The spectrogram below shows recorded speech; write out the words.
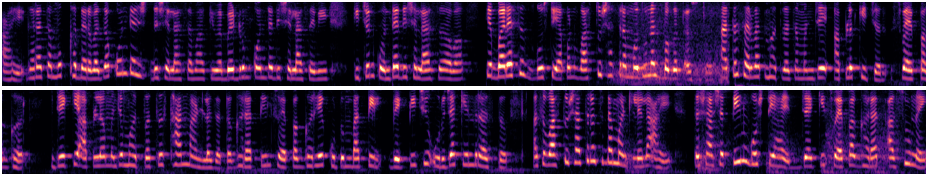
आहे. घराचा मुख्य दरवाजा कोणत्या दिश- दिशेला असावा किंवा बेडरूम कोणत्या दिशेला असावी किचन कोणत्या दिशेला असावा हे बऱ्याचशाच गोष्टी आपण वास्तुशास्त्रामधूनच बघत असतो. आता सर्वात महत्त्वाचं म्हणजे आपलं किचन स्वयंपाकघर जे की आपलं म्हणजे महत्त्वाचं स्थान मानलं जातं. घरातील स्वयंपाकघर हे कुटुंबातील व्यक्तीची ऊर्जा केंद्र असतं असं वास्तुशास्त्रसुद्धा म्हटलेलं आहे. तशा अशा तीन गोष्टी आहेत ज्या की स्वयंपाकघरात असू नये.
